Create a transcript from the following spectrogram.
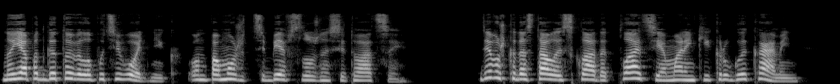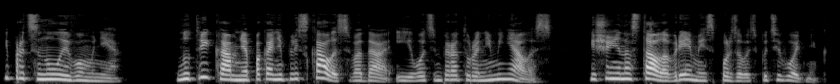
Но я подготовила путеводник, он поможет тебе в сложной ситуации». Девушка достала из складок платья маленький круглый камень и протянула его мне. Внутри камня пока не плескалась вода, и его температура не менялась. Еще не настало время использовать путеводник.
